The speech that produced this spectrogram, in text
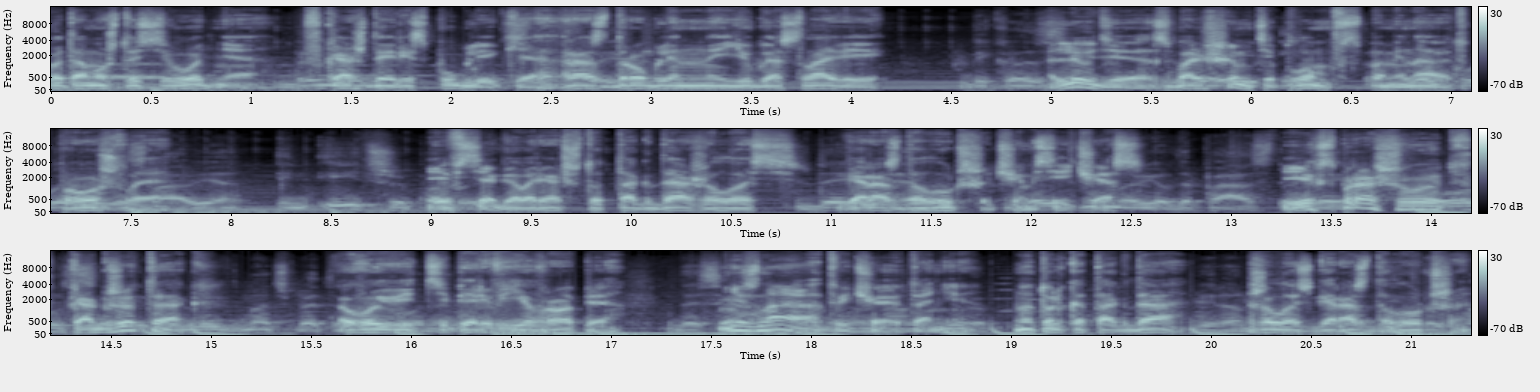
Потому что сегодня в каждой республике, раздробленной Югославии, люди с большим теплом вспоминают прошлое. И все говорят, что тогда жилось гораздо лучше, чем сейчас. Их спрашивают, как же так? Вы ведь теперь в Европе? Не знаю, отвечают они. Но только тогда жилось гораздо лучше.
